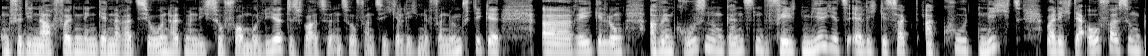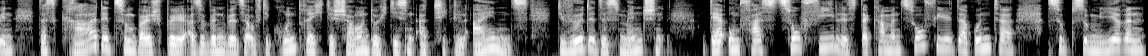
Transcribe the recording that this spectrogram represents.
und für die nachfolgenden Generationen hat man nicht so formuliert. Das war also insofern sicherlich eine vernünftige äh, Regelung. Aber im Großen und Ganzen fehlt mir jetzt ehrlich gesagt akut nichts, weil ich der Auffassung bin, dass gerade zum Beispiel, also wenn wir jetzt auf die Grundrechte schauen, durch diesen Artikel 1, die Würde des Menschen, der umfasst so vieles, da kann man so viel darunter subsumieren,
